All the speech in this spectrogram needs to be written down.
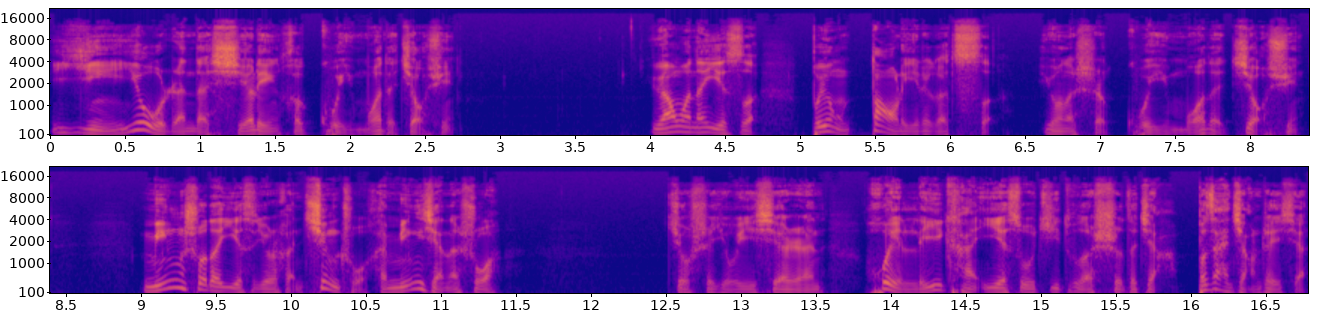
引诱人的邪灵和鬼魔的教训。原文的意思不用“道理”这个词，用的是“鬼魔的教训”。明说的意思就是很清楚、很明显的说，就是有一些人会离开耶稣基督的十字架，不再讲这些，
